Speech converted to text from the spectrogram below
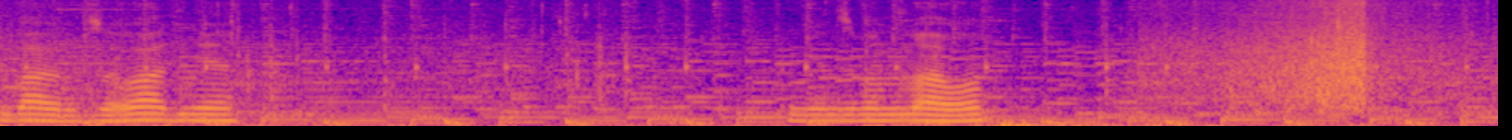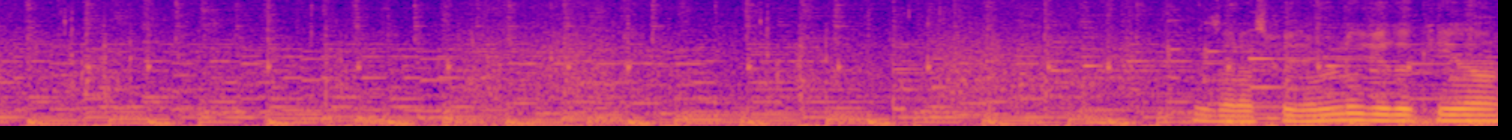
bardzo ładnie. Pieniędzy mamy mało. Zaraz pójdą ludzie do kina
